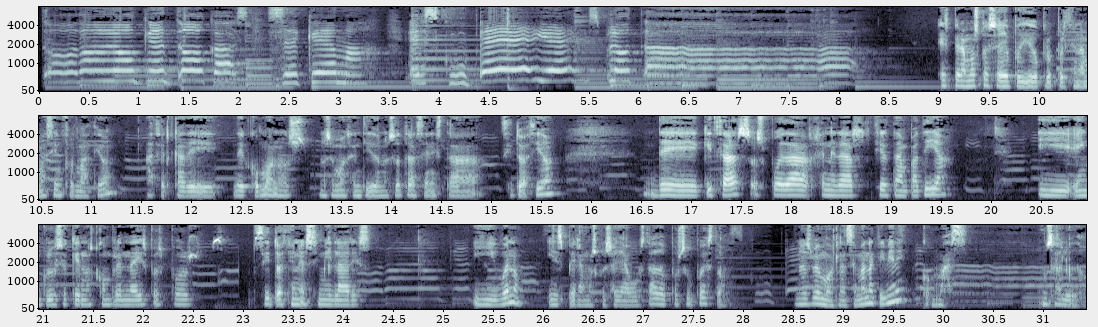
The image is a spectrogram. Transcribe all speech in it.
Todo lo que tocas se quema, escupe y explota. Esperamos que os haya podido proporcionar más información acerca de, cómo nos, hemos sentido nosotras en esta situación, de quizás os pueda generar cierta empatía e incluso que nos comprendáis pues, por situaciones similares. Y bueno, y esperamos que os haya gustado, por supuesto. Nos vemos la semana que viene con más. Un saludo.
